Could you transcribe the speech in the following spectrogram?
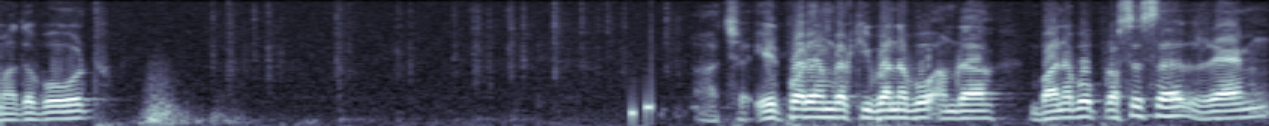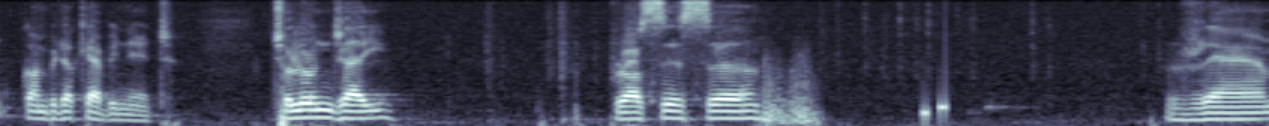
মাদারবোর্ড আচ্ছা এরপরে আমরা কি বানাবো? আমরা বানাবো প্রসেসর র্যাম কম্পিউটার ক্যাবিনেট চলুন যাই। প্রসেসর র্যাম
